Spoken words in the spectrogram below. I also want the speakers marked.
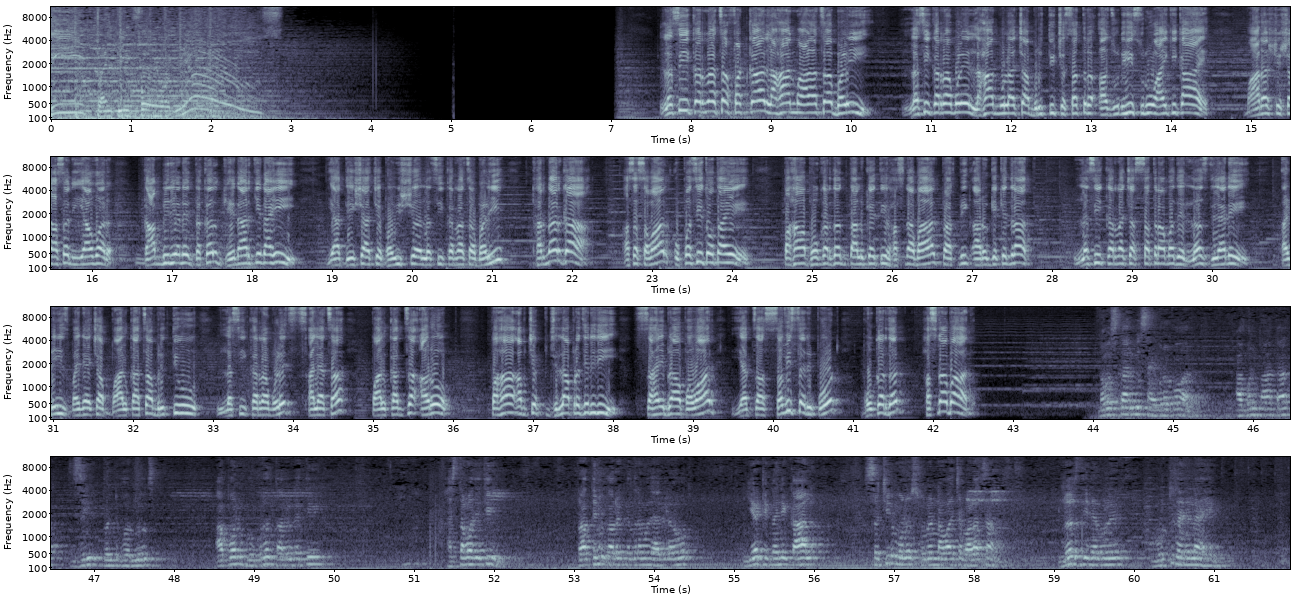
Speaker 1: Zee twenty four news
Speaker 2: लसीकरणाचा फटका लहान माळाचा बळी. लसीकरणामुळे लहान मुलाच्या मृत्यूचे सत्र अजूनही सुरू आहे की काय? महाराष्ट्र शासन यावर गांभीर्याने दखल घेणार की नाही? या देशाचे भविष्य लसीकरणाचा बळी ठरणार का? असा सवाल उपस्थित होत आहे. पहा भोकरदन तालुक्यातील हसनाबाद प्राथमिक आरोग्य केंद्रात. लसीकरणाच्या सत्रामध्ये लस दिल्याने अडीच महिन्याच्या बालकाचा मृत्यू. लसीकरणामुळेच झाल्याचा पालकांचा आरोप. पहा आमचे जिल्हा प्रतिनिधी साहेबराव पवार यांचा सविस्तर रिपोर्ट भोकरदन हसनाबाद.
Speaker 3: नमस्कार मी साहेबराव पवार. आपण पाहतात झी ट्वेंटी फोर न्यूज. आपण भोकरदन तालुक्यातील हस्ताबाद येथील प्राथमिक आरोग्य केंद्रामध्ये आलेलो आहोत. या ठिकाणी काल सचिन मनोज सोनन नावाच्या बाळाचा लस दिल्यामुळे मृत्यू झालेला आहे.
